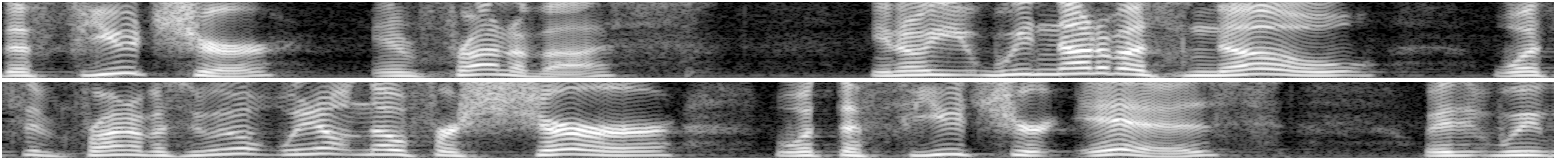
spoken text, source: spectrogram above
the future in front of us. You know, we, none of us know what's in front of us. We don't, we don't know for sure what the future is. We, we,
